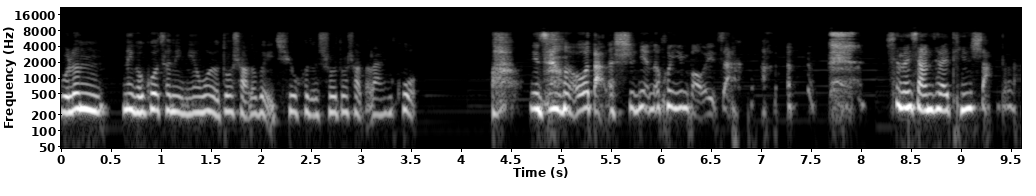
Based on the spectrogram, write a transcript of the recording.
无论那个过程里面我有多少的委屈，或者说多少的难过啊，你知道吗？我打了十年的婚姻保卫战，现在想起来挺傻的。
